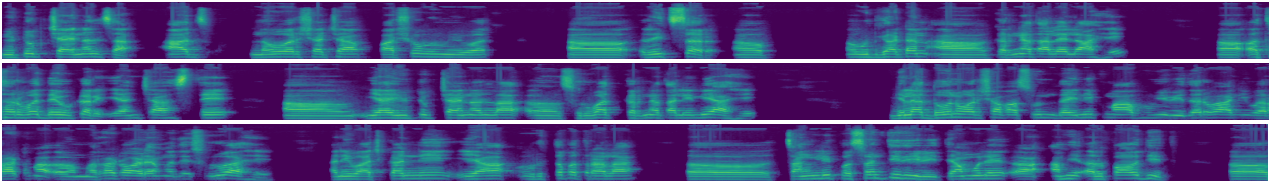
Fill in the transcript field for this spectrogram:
युट्यूब चॅनलचा आज नववर्षाच्या पार्श्वभूमीवर रितसर अ, उद्घाटन करण्यात आलेलं आहे. अथर्व देवकर यांच्या हस्ते अ, या युट्यूब चॅनलला अ, सुरुवात करण्यात आलेली आहे. गेल्या दोन वर्षापासून दैनिक महाभूमी विदर्भ आणि मराठ मराठवाड्यामध्ये सुरू आहे आणि वाचकांनी या वृत्तपत्राला अ, चांगली पसंती दिली. त्यामुळे आम्ही अल्पावधीत अ,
